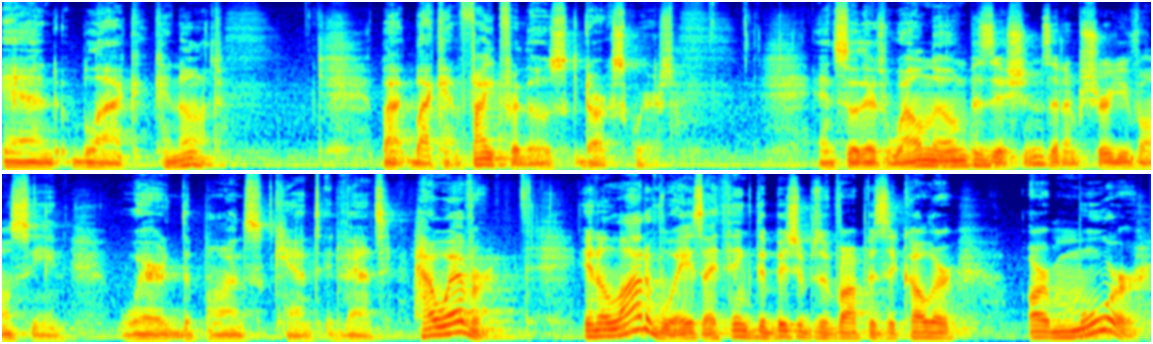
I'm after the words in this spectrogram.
and black cannot. Black, black can't fight for those dark squares. And so there's well known positions that I'm sure you've all seen where the pawns can't advance. However, in a lot of ways, I think the bishops of opposite color are more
